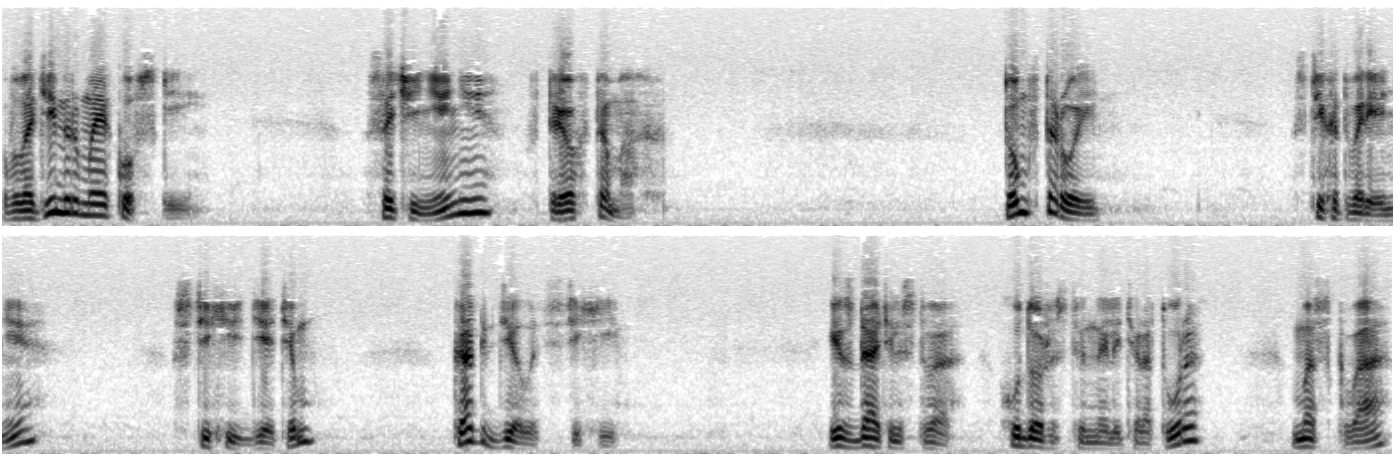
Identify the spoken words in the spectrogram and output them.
Владимир Маяковский. Сочинение в трех томах. Том второй. Стихотворение. Стихи детям. Как делать стихи. Издательство «Художественная литература», Москва,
